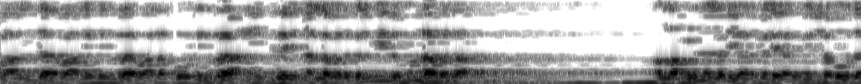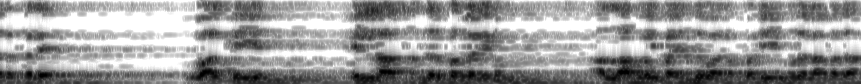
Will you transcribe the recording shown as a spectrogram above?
வாழ்ந்த வாழுகின்ற வாழப்போகின்ற அனைத்து நல்லவர்கள் மீதும் உண்டாவதாக அல்லாஹு நல்லடியார்களே அருமை சகோதரர்களே வாழ்க்கையின் எல்லா சந்தர்ப்பங்களிலும் அல்லாஹுவை பயந்து வாழும்படி முதலாவதாக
